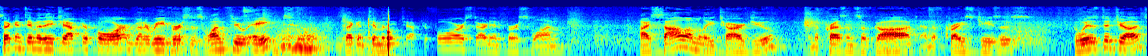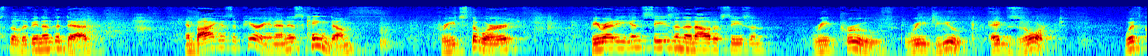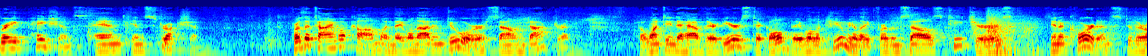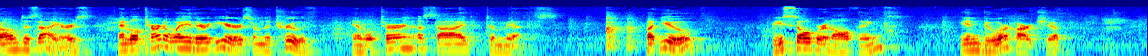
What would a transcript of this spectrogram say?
2 Timothy chapter 4, I'm going to read verses 1 through 8. 2 Timothy chapter 4, starting at verse 1. I solemnly charge you in the presence of God and of Christ Jesus, who is to judge the living and the dead, and by his appearing and his kingdom, preach the word, be ready in season and out of season, reprove, rebuke, exhort with great patience and instruction. For the time will come when they will not endure sound doctrine, but wanting to have their ears tickled, they will accumulate for themselves teachers in accordance to their own desires, and will turn away their ears from the truth and will turn aside to myths. But you, be sober in all things, endure hardship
